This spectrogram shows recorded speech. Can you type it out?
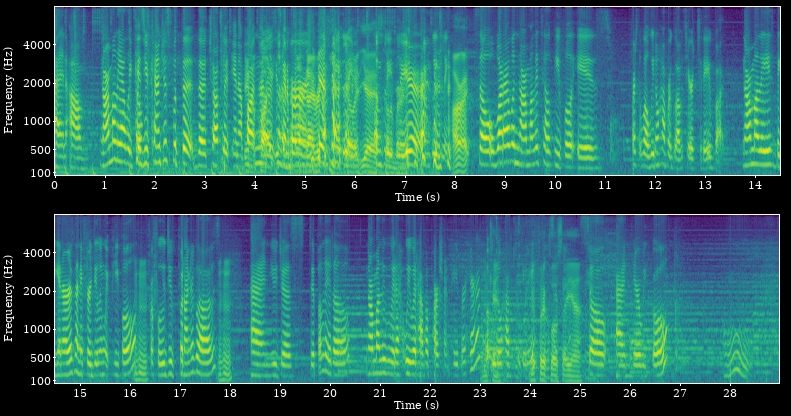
And um, normally I would because tell you can't just put the, the chocolate in a a pot. pot. and No, it's, it's gonna, gonna burn. burn. Direct heat completely, to it, yeah, it's gonna completely, burn. Yeah. completely. All right. So what I would normally tell people is, first of all, we don't have our gloves here today, but normally beginners, and if you're dealing with people Mm-hmm. for food, you put on your gloves. and you just dip a little. Normally we would we would have a parchment paper here, but we don't have today. You put it closer, yeah. So and there we go. Ooh.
